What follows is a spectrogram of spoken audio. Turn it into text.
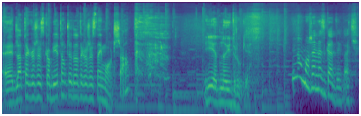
E, dlatego, że jest kobietą, czy dlatego, że jest najmłodsza? I jedno i drugie. No, możemy zgadywać.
